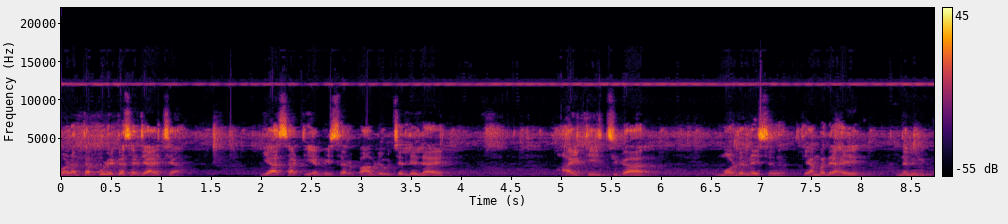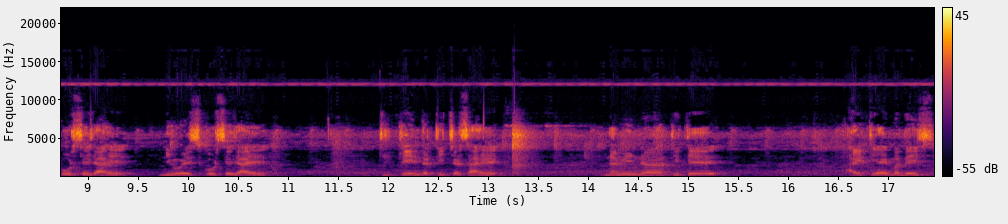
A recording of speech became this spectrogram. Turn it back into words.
पण आता पुढे कसं जायच्या? यासाठी आम्ही सर पावले उचललेले आहे आय टीची का मॉडर्नेशन त्यामध्ये आहे. नवीन कोर्सेस आहे. न्यू एज कोर्सेस आहे. टी ट्रेन द टीचर्स आहे. नवीन तिथे आय टी आयमध्येच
